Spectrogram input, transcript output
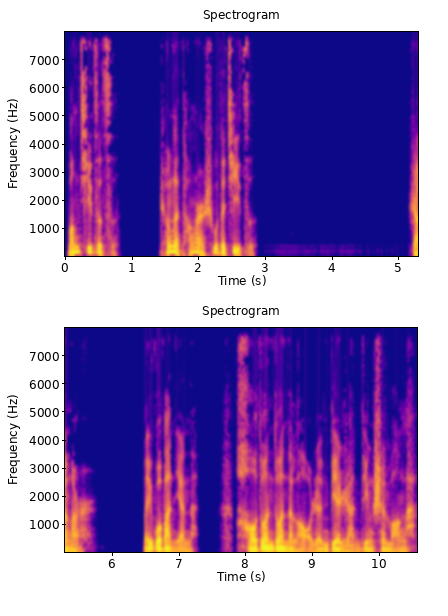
王七自此成了唐二叔的继子。然而，没过半年呢。好端端的老人便染病身亡了。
